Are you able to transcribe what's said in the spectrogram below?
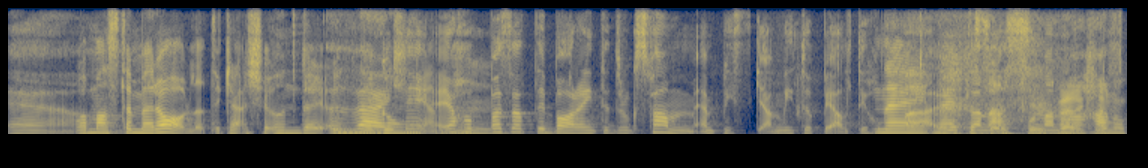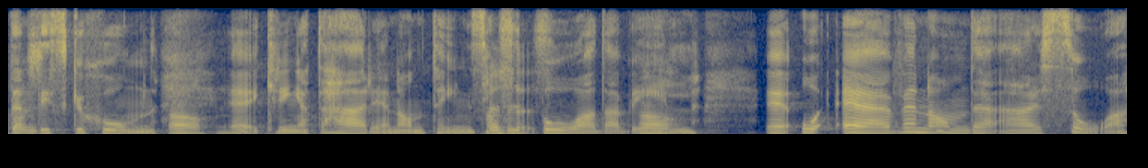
Eh, Och man stämmer av lite kanske under, under Verkligen. gången. Jag Mm. hoppas att det bara inte drogs fram en piska mitt uppe i alltihopa. Nej, nej, utan precis. Att vi man har haft en hoppas. diskussion Ja. eh, kring att det här är någonting som vi Precis. båda vill. Eh, och även om det är så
